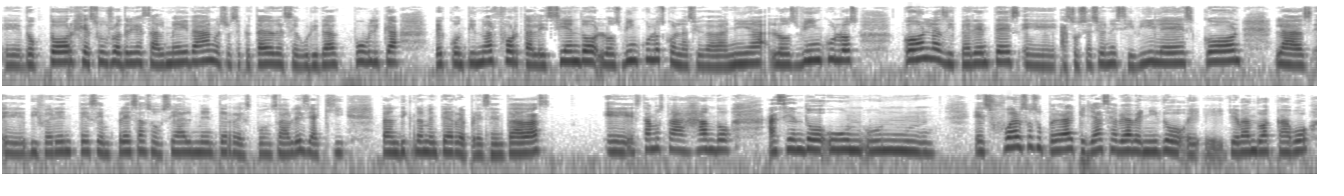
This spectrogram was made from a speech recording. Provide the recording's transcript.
eh, doctor Jesús Rodríguez Almeida, nuestro secretario de Seguridad Pública, de continuar fortaleciendo los vínculos con la ciudadanía, los vínculos con las diferentes eh, asociaciones civiles, con las eh, diferentes empresas socialmente responsables y aquí tan dignamente representadas eh, estamos trabajando haciendo un, un, esfuerzo superior al que ya se había venido eh, eh, llevando a cabo.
